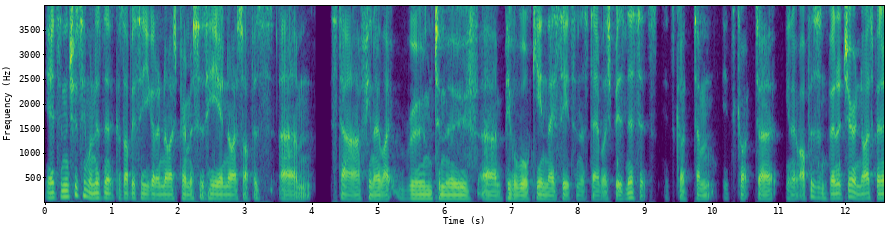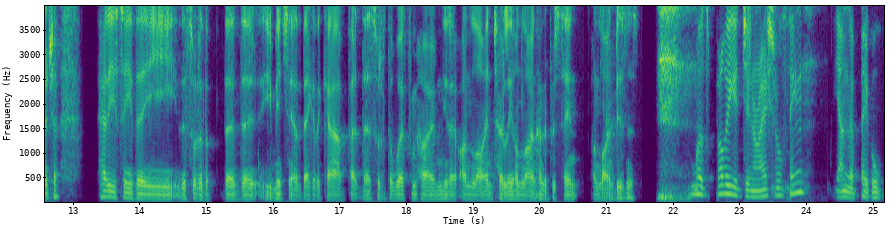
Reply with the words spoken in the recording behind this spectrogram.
Yeah, it's an interesting one, isn't it? Because obviously you've got a nice premises here, nice office um, staff. You know, like room to move. Um, people walk in, they see it's an established business. It's it's got um, it's got uh, you know offices and furniture and nice furniture. how do you see the the sort of the, the the you mentioned out the back of the car, but the sort of the work from home, you know, online, totally online, hundred percent online business? Well, it's probably a generational thing. Younger people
